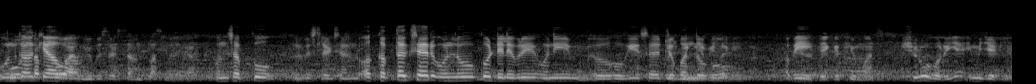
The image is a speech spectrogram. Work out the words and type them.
उनका क्या हुआ? उन सबको और कब तक सर उन लोगों को डिलीवरी होनी होगी सर जो बंदों को? अभी? टेक अ फ्यू मंथ्स शुरू हो रही है इमीडिएटली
